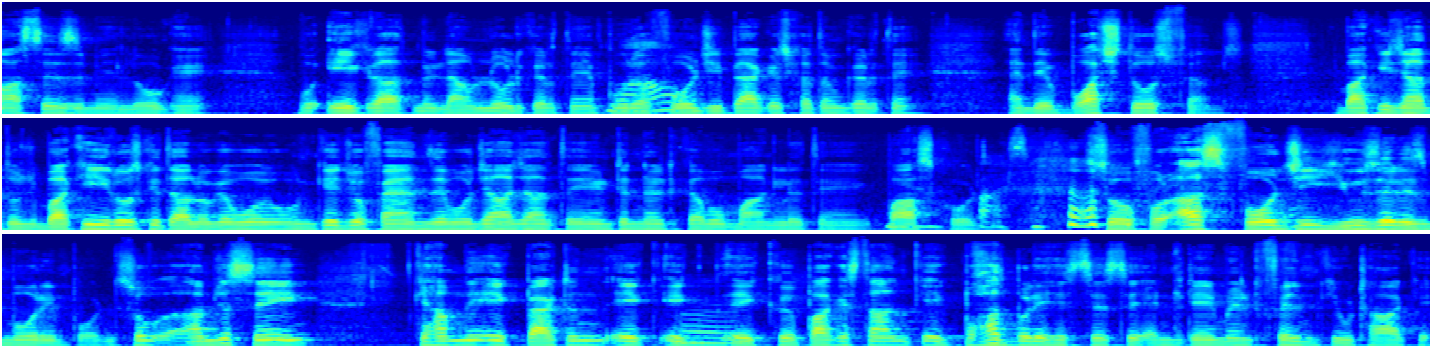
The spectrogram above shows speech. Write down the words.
ماسز میں لوگ ہیں وہ ایک رات میں ڈاؤن لوڈ کرتے ہیں پورا فور جی پیکج ختم کرتے ہیں and they watch those films باقی جہاں تو باقی ہیروز کے تعلق ہے وہ ان کے جو فینز ہیں وہ جہاں جانتے ہیں انٹرنیٹ کا وہ مانگ لیتے ہیں pass code so for us four G user is more important so I am just saying کہ ہم نے ایک پیٹرن ایک ہاں۔ ایک پاکستان کے ایک بہت بڑے حصے سے انٹرٹینمنٹ فلم کی اٹھا کے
